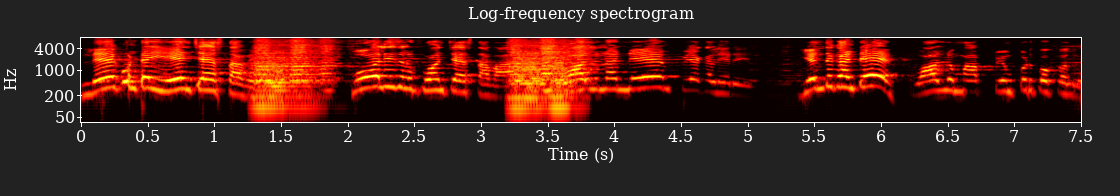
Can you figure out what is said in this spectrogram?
లేకుంటే ఏం చేస్తావే? పోలీసులు ఫోన్ చేస్తావా? వాళ్ళు నన్నేం పీకలేరు. ఎందుకంటే వాళ్ళు మా పెంపుడు కుక్కలు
